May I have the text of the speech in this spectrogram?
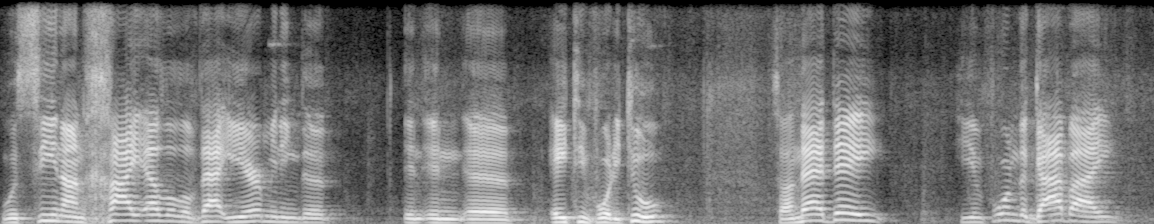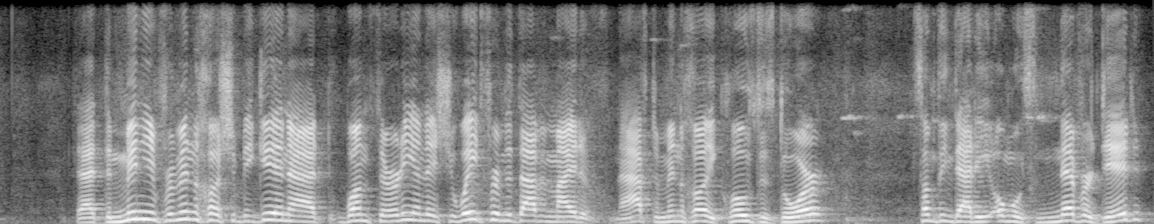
was seen on Chai Elul of that year, meaning the in, in uh, 1842. So on that day, he informed the Gabbai that the minyan for Mincha should begin at 1.30 and they should wait for him to daven Ma'ariv. Now after Mincha, he closed his door, something that he almost never did,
